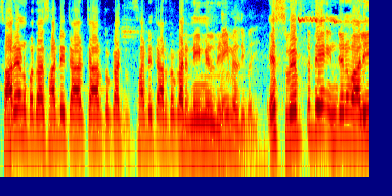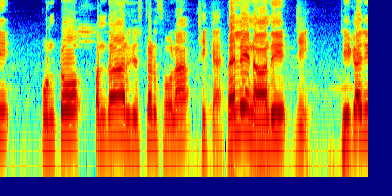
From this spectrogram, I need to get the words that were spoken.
ਸਾਰਿਆਂ ਨੂੰ ਪਤਾ 4.5 4 ਤੋਂ ਘੱਟ 4.5 ਤੋਂ ਘੱਟ ਨਹੀਂ ਮਿਲਦੀ। ਨਹੀਂ ਮਿਲਦੀ ਭਾਜੀ। ਇਹ ਸਵਿਫਟ ਦੇ ਇੰਜਨ ਵਾਲੀ ਪੁੰਟੋ 15 ਰਜਿਸਟਰਡ 16 ਠੀਕ ਹੈ। ਪਹਿਲੇ ਨਾਂ ਦੀ ਜੀ। ਠੀਕ ਹੈ ਜੀ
